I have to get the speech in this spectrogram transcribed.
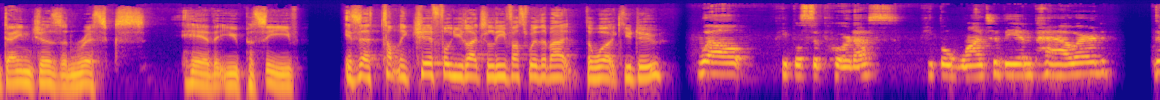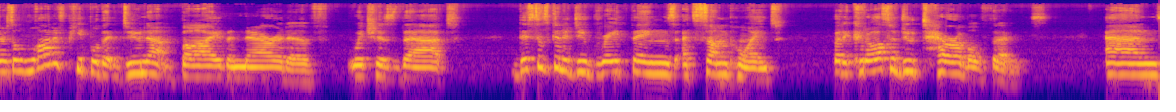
dangers and risks here that you perceive. Is there something cheerful you'd like to leave us with about the work you do? Well, people support us, people want to be empowered. There's a lot of people that do not buy the narrative, which is that this is going to do great things at some point, but it could also do terrible things. And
